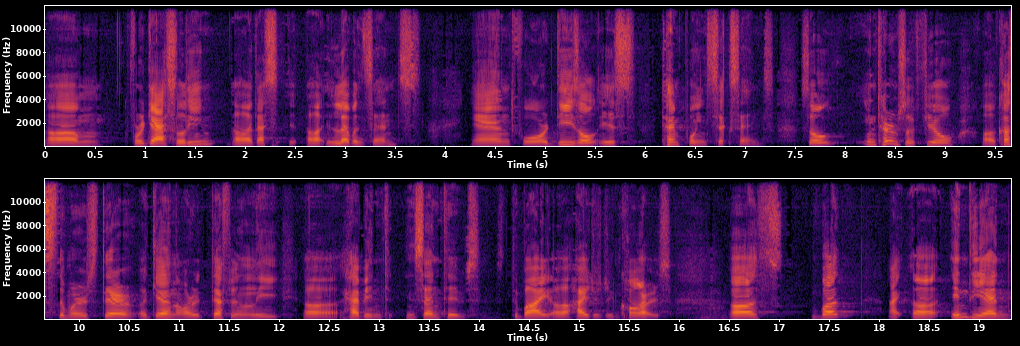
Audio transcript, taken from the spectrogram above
Um, for gasoline, uh, that's uh, 11 cents. And for diesel is 10.6 cents. So in terms of fuel, uh, customers there, again, are definitely uh, having incentives to buy uh, hydrogen cars. but I, in the end,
